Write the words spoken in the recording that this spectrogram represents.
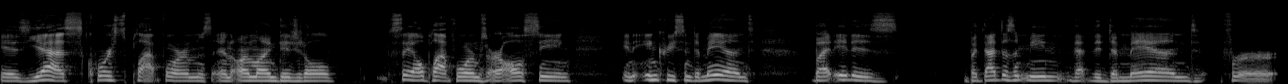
is yes, course platforms and online digital sale platforms are all seeing an increase in demand, but it is but that doesn't mean that the demand for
